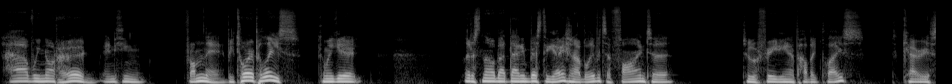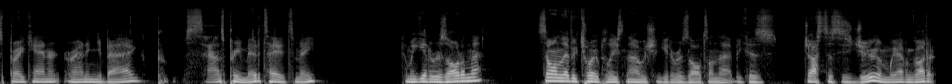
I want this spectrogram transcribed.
have we not heard anything from there? Victoria Police, can we get it? Let us know about that investigation. I believe it's a fine to to graffiti in a public place to carry a spray can around in your bag. Sounds pretty meditated to me. Can we get a result on that? Someone let Victoria Police know we should get a result on that because justice is due and we haven't got it.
